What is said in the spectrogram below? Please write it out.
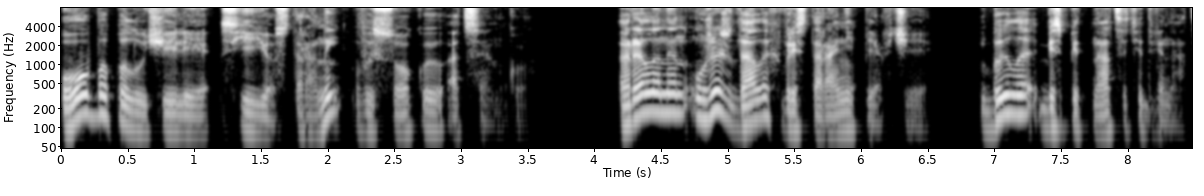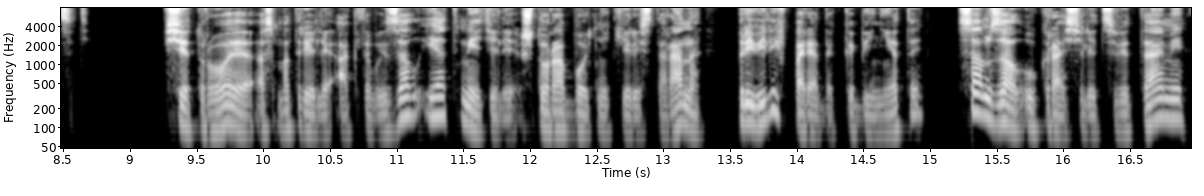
Оба получили с ее стороны высокую оценку. Реланен уже ждал их в ресторане «Певчие». Было без 15-12. Все трое осмотрели актовый зал и отметили, что работники ресторана привели в порядок кабинеты, сам зал украсили цветами,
